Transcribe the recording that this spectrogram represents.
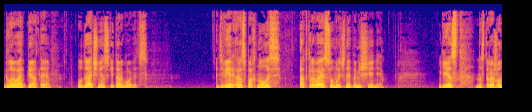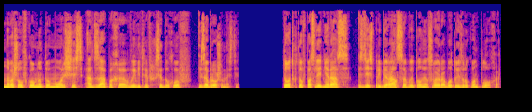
Глава пятая. Удачнинский торговец. Дверь распахнулась, открывая сумрачное помещение. Гест настороженно вошел в комнату, морщась от запаха выветрившихся духов и заброшенности. Тот, кто в последний раз здесь прибирался, выполнил свою работу из рук вон плохо.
